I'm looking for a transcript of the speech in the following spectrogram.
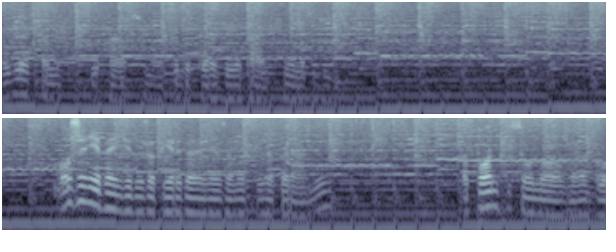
W ogóle czemu kurwa w sumie to dopiero wyjechałem, nie ma co. Może nie będzie dużo pierdolenia za amortyzatorami. Oponki są nowe, bo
